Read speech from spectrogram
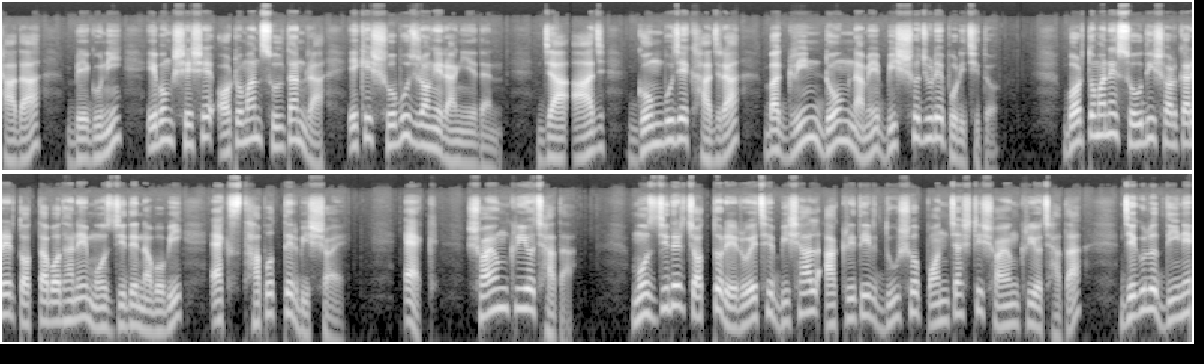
সাদা, বেগুনি এবং শেষে অটোমান সুলতানরা একে সবুজ রঙে রাঙিয়ে দেন, যা আজ গম্বুজে খাজরা বা গ্রিন ডোম নামে বিশ্বজুড়ে পরিচিত। বর্তমানে সৌদি সরকারের তত্ত্বাবধানে মসজিদে নববী এক স্থাপত্যের বিস্ময়। এক, স্বয়ংক্রিয় ছাতা। মসজিদের চত্বরে রয়েছে বিশাল আকৃতির দুশো পঞ্চাশটি স্বয়ংক্রিয় ছাতা, যেগুলো দিনে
